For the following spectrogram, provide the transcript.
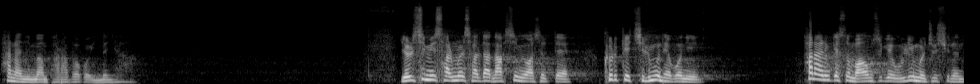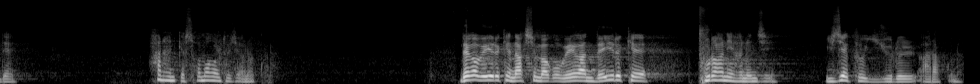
하나님만 바라보고 있느냐? 열심히 삶을 살다 낙심이 왔을 때 그렇게 질문해 보니 하나님께서 마음속에 울림을 주시는데 하나님께 소망을 두지 않았구나. 내가 왜 이렇게 낙심하고 왜가 내 이렇게 불안해 하는지 이제 그 이유를 알았구나.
